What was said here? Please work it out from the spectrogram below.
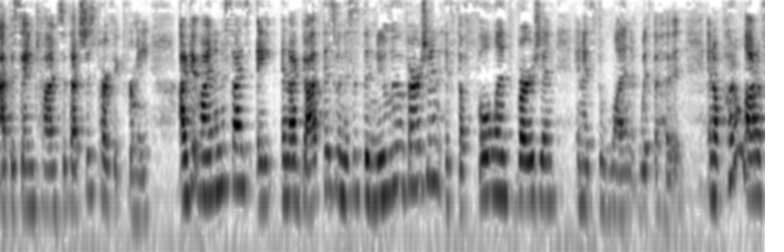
at the same time. So that's just perfect for me. I get mine in a size 8 and I got this one. This is the Nulu version. It's the full length version and it's the one with the hood. And I put a lot of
